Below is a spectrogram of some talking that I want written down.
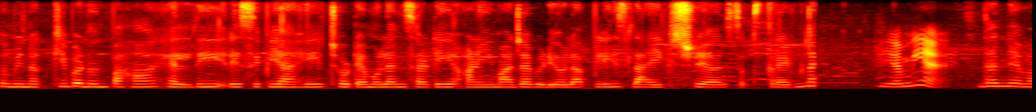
तुम्ही नक्की बनवून पहा. हेल्दी रेसिपी आहे छोट्या मुलांसाठी आणि माझ्या व्हिडिओला प्लीज लाईक शेअर सबस्क्राईब नाही. यमी आहे धन्यवाद.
